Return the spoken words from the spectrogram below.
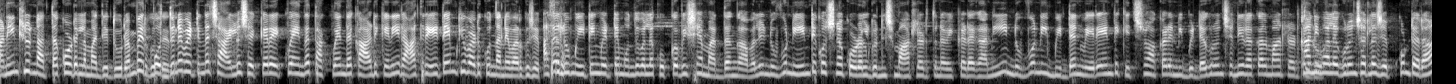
మన ఇంట్లో ఉన్న అత్త కోడల మధ్య దూరం పెరుగుతుంది. పొద్దున పెట్టిన చాయ్లో చక్కెర ఎక్కువైందా తక్కువైందా కాడికని రాత్రి ఏ టైంకి పడుకుందనే వరకు చెప్తారు. అసలు మీటింగ్ పెట్టే ముందు వాళ్ళకి ఒక్క విషయం అర్థం కావాలి. నువ్వు నీ ఇంటికి వచ్చిన కోడల గురించి మాట్లాడుతున్నావు ఇక్కడ కానీ నువ్వు నీ బిడ్డను వేరే ఇంటికి ఇచ్చినావు అక్కడ నీ బిడ్డ గురించి ఎన్ని రకాలు మాట్లాడుతావు కానీ వాళ్ళ గురించి అట్లా చెప్పుకుంటారా?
